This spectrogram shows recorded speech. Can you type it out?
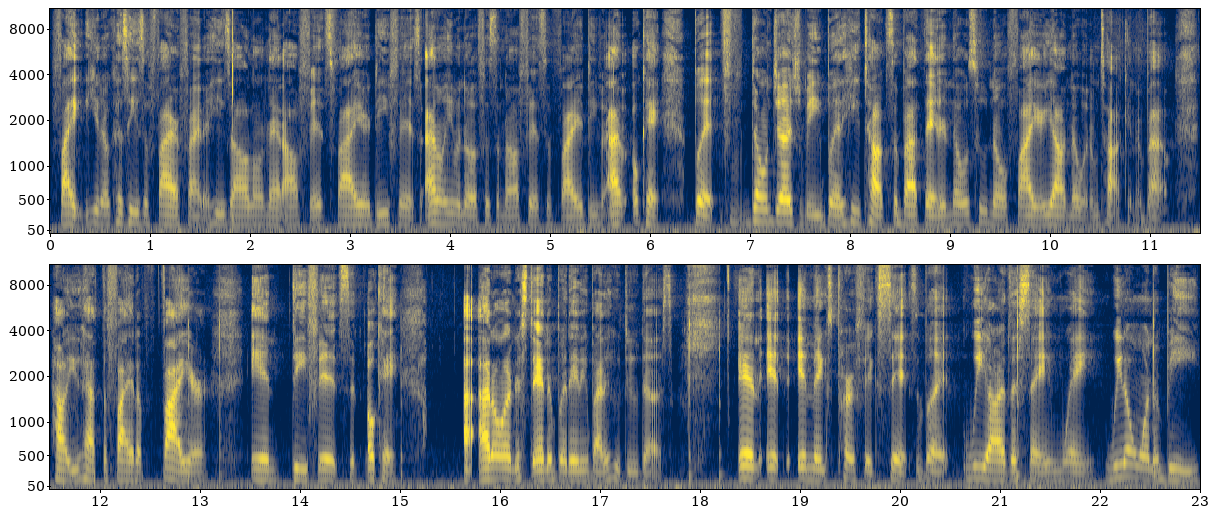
fight you know because he's a firefighter. He's all on that offense fire defense. I don't even know if it's an offensive fire defense okay but don't judge me but he talks about that and those who know fire y'all know what I'm talking about. How you have to fight a fire in defense and okay I, I don't understand it but anybody who do does and it it makes perfect sense but we are the same way we don't want to be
